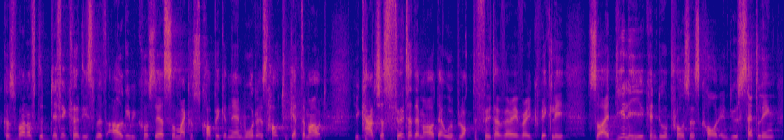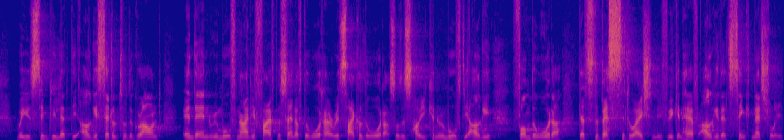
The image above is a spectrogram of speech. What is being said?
Because one of the difficulties with algae, because they're so microscopic in their water, is how to get them out. You can't just filter them out. That will block the filter very, very quickly. So ideally, you can do a process called induced settling, where you simply let the algae settle to the ground and then remove 95% of the water, recycle the water. So this is how you can remove the algae from the water. That's the best situation if we can have algae that sink naturally.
